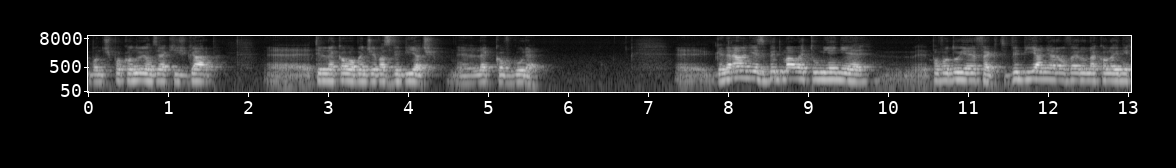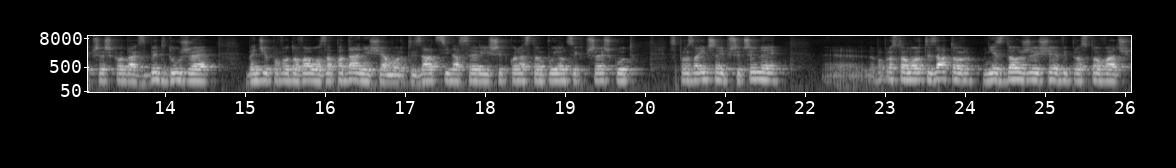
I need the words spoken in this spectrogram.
bądź pokonując jakiś garb tylne koło będzie Was wybijać lekko w górę. Generalnie zbyt małe tłumienie powoduje efekt wybijania roweru na kolejnych przeszkodach, zbyt duże będzie powodowało zapadanie się amortyzacji na serii szybko następujących przeszkód z prozaicznej przyczyny. No po prostu amortyzator nie zdąży się wyprostować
